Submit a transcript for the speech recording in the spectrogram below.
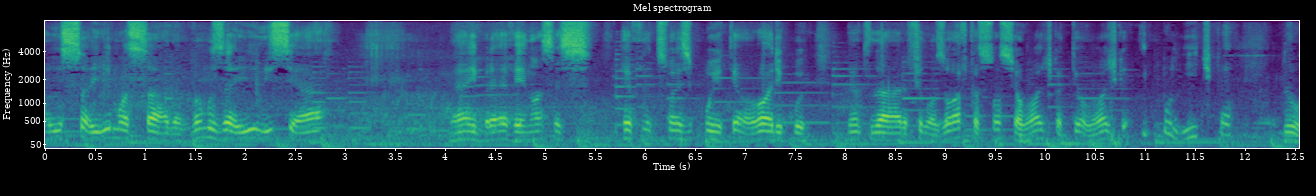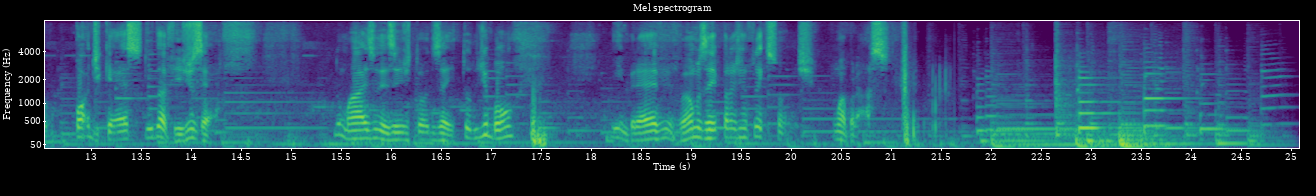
É isso aí, moçada. Vamos aí iniciar né, em breve aí, nossas reflexões de cunho teórico dentro da área filosófica, sociológica, teológica e política do podcast do Davi José. No mais, eu desejo a todos aí tudo de bom e em breve vamos aí para as reflexões. Um abraço.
